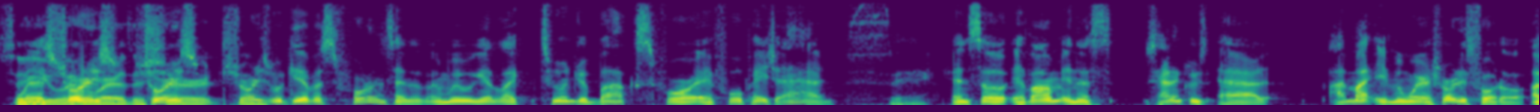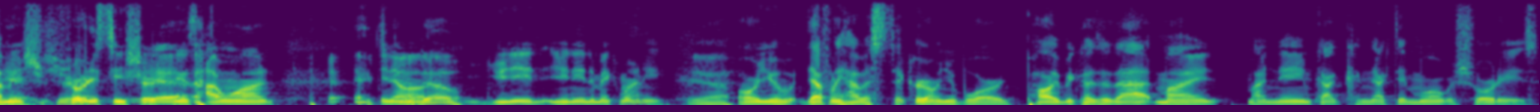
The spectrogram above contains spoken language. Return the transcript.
So Whereas you would shorties, wear the shorties, shirt. shorties would give us photo incentive, and we would get like two hundred bucks for a full page ad. Sick. And so if I'm in a Santa Cruz ad, I might even wear a shorties photo. I mean, Yeah, sh- sure. shorties T-shirt Yeah. because I want you know dough. you need you need to make money. Yeah. Or you definitely have a sticker on your board. Probably because of that, my my name got connected more with shorties.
